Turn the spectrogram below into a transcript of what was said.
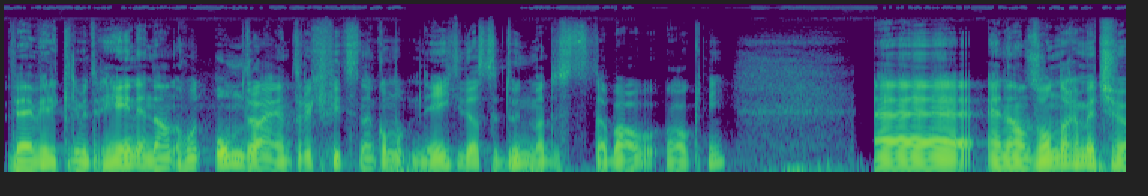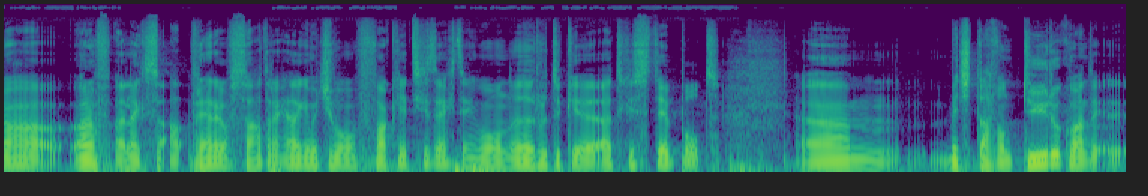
45 kilometer heen en dan gewoon omdraaien en terugfietsen. Dan komt op 90, dat is te doen, maar dus, dat wou ook niet. Uh, en dan zondag een beetje, ja, of, vrijdag of zaterdag eigenlijk een beetje gewoon fuck it gezegd en gewoon een route uitgestippeld. Um, een beetje het avontuur ook, want ik,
